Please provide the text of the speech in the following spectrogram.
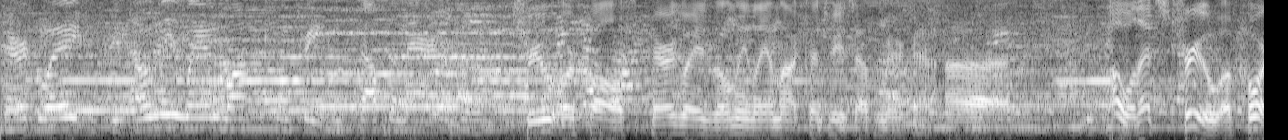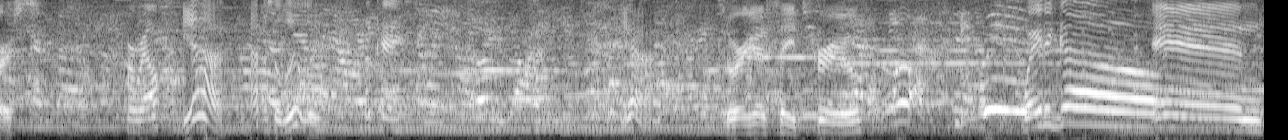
Paraguay is the only landlocked country in South America. True or false? Paraguay is the only landlocked country in South America. Uh, oh well, that's true, of course. For real? Yeah, absolutely. Okay. Yeah. So we're gonna say true, Way to go! and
